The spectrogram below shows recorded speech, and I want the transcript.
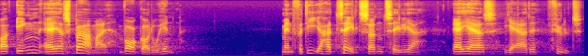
og ingen af jer spørger mig, hvor går du hen? Men fordi jeg har talt sådan til jer, er jeres hjerte fyldt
